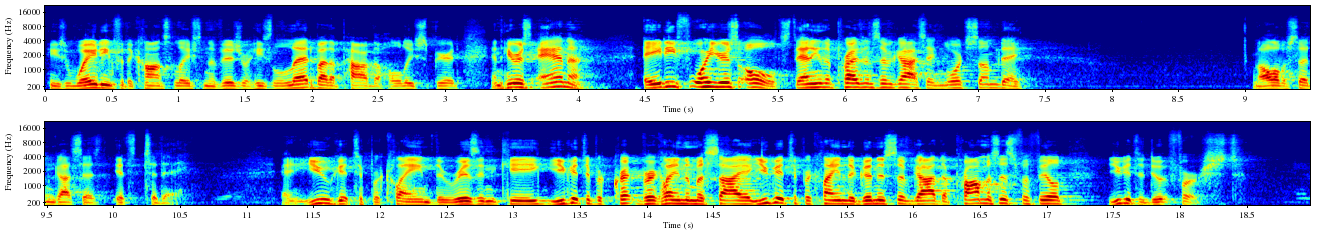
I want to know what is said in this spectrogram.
He's waiting for the consolation of Israel. He's led by the power of the Holy Spirit. And here's Anna, 84 years old, standing in the presence of God, saying, Lord, someday. And all of a sudden, God says, It's today. And you get to proclaim the risen King. You get to proclaim the Messiah. You get to proclaim the goodness of God, the promises fulfilled. You get to do it first. Amen.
